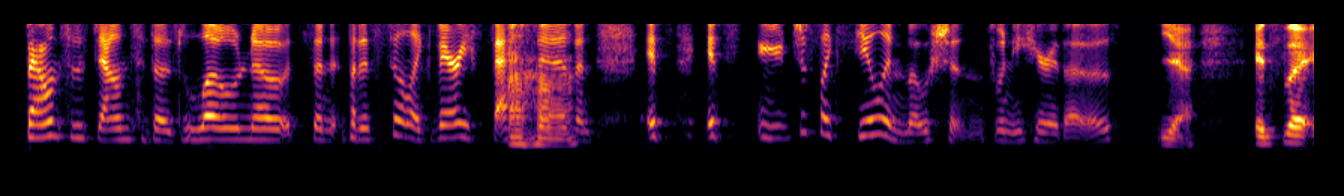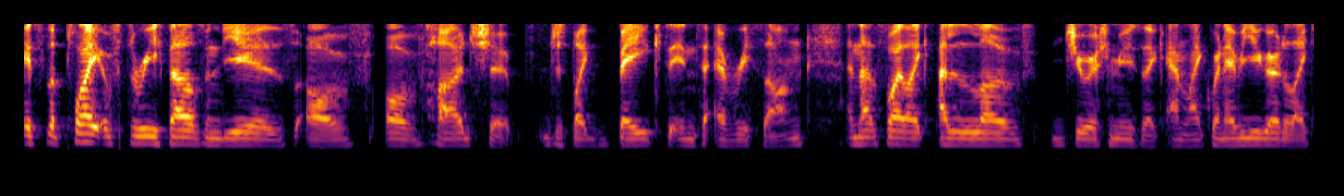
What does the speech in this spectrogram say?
bounces down to those low notes and but it's still like very festive Uh-huh. and it's it's you just like feel emotions when you hear those Yeah. It's the it's the plight of three thousand years of of hardship just like baked into every song, and that's why like I love Jewish music. And like whenever you go to like,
